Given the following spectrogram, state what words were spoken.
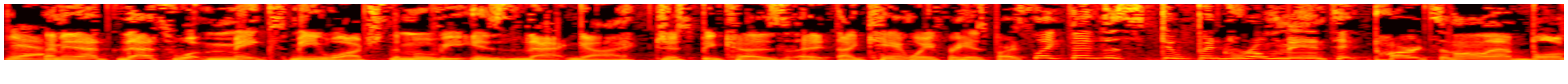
Yeah. I mean that that's what makes me watch the movie is that guy, just because I, I can't wait for his parts, like the, the stupid romantic parts and all that bull.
